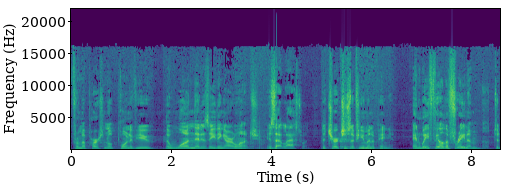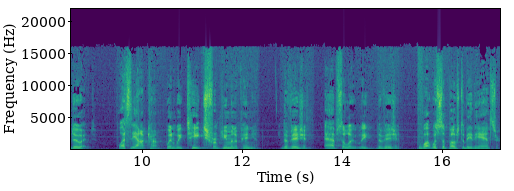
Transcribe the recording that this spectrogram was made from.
from a personal point of view, the one that is eating our lunch is that last one the churches of human opinion. And we feel the freedom to do it. What's the outcome when we teach from human opinion? Division. Absolutely division. What was supposed to be the answer?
